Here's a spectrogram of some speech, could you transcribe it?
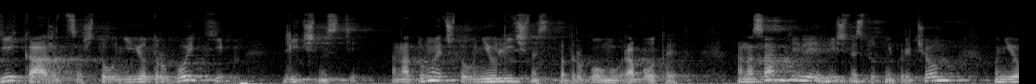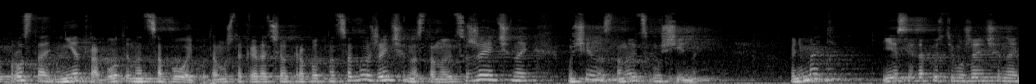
ей кажется, что у нее другой тип личности – она думает, что у нее личность по-другому работает. А на самом деле личность тут ни при чем. У нее просто нет работы над собой. Потому что когда человек работает над собой, женщина становится женщиной, мужчина становится мужчиной. Понимаете? Если, допустим, у женщины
